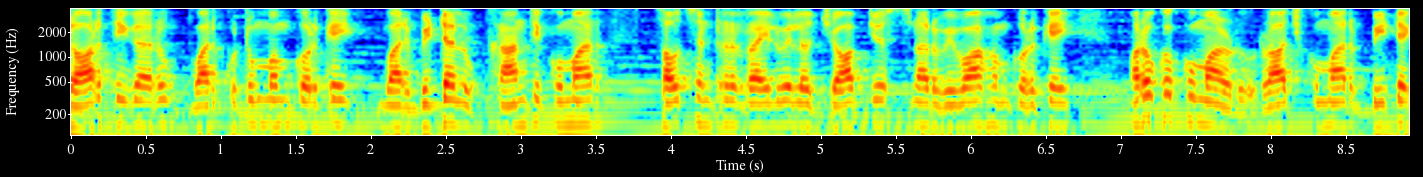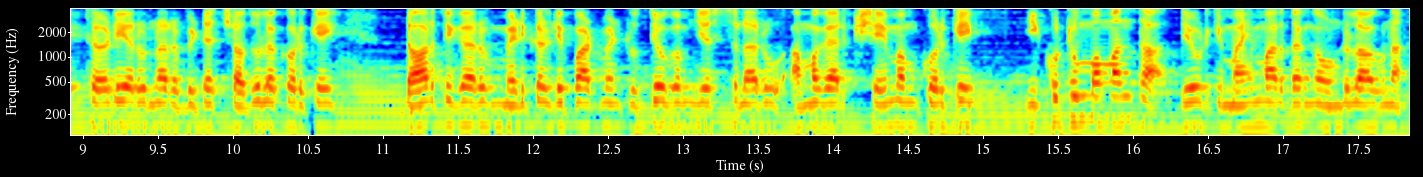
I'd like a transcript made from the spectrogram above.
డార్తి గారు వారి కుటుంబం కొరకై వారి బిడ్డలు క్రాంతి కుమార్ సౌత్ సెంట్రల్ రైల్వేలో జాబ్ చేస్తున్నారు వివాహం కొరకై. మరొక కుమారుడు Raj Kumar BTech third year ఉన్నారు బిడ్డ చదువుల కొరకై. డార్తి గారు మెడికల్ డిపార్ట్మెంట్ ఉద్యోగం చేస్తున్నారు అమ్మగారి క్షేమం కొరకై. ఈ కుటుంబం అంతా దేవుడికి మహిమార్థంగా ఉండులాగున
